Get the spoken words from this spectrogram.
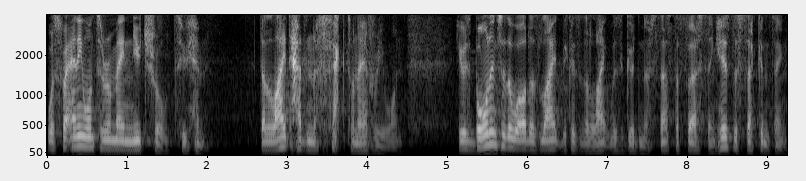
was for anyone to remain neutral to him. The light had an effect on everyone. He was born into the world as light because the light was goodness. That's the first thing. Here's the second thing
